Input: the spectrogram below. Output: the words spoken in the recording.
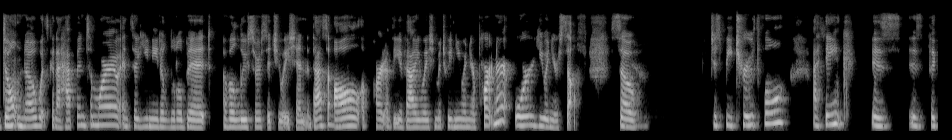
don't know what's going to happen tomorrow, and so you need a little bit of a looser situation. That's Mhm. all a part of the evaluation between you and your partner or you and yourself. So Yeah. just be truthful, I think is is the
